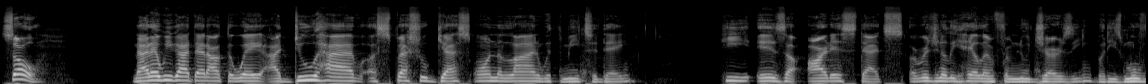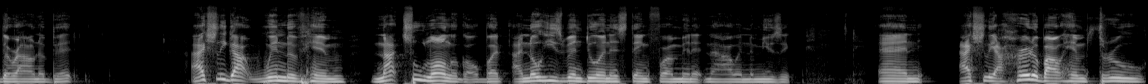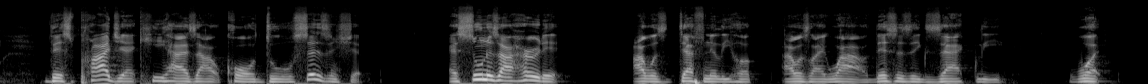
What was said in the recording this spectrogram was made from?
So, now that we got that out the way, I do have a special guest on the line with me today. He is an artist that's originally hailing from New Jersey, but he's moved around a bit. I actually got wind of him not too long ago, but I know he's been doing his thing for a minute now in the music. And actually, I heard about him through this project he has out called Dual Citizenship. As soon as I heard it, I was definitely hooked. I was like, wow, this is exactly what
